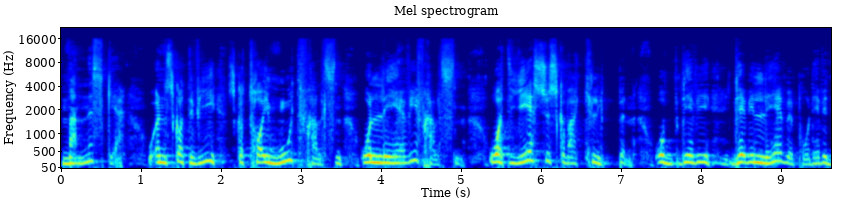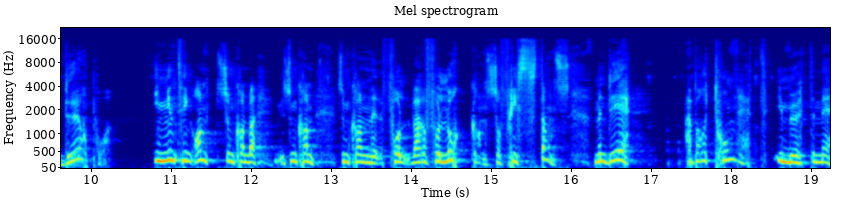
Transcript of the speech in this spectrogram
mennesker og ønsker at vi skal ta imot frelsen og leve i frelsen. Og at Jesus skal være klippen og det vi, det vi lever på, det vi dør på. Ingenting annet som kan være, som kan, som kan for, være forlokkende og fristende. Men det er bare tomhet i møte med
